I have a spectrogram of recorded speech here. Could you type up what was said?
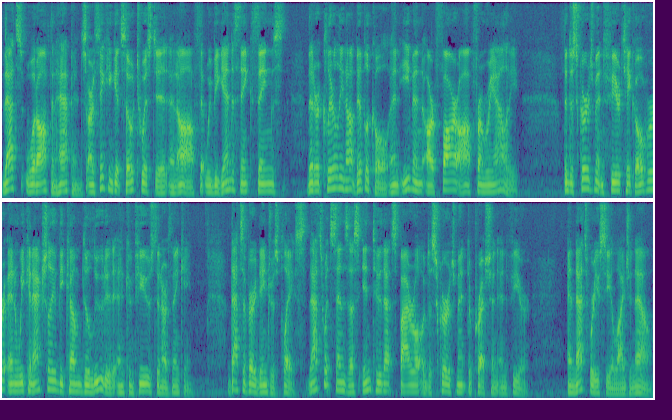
That's what often happens. Our thinking gets so twisted and off that we begin to think things that are clearly not biblical and even are far off from reality. The discouragement and fear take over, and we can actually become deluded and confused in our thinking that's a very dangerous place. That's what sends us into that spiral of discouragement, depression, and fear. And that's where you see Elijah now.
